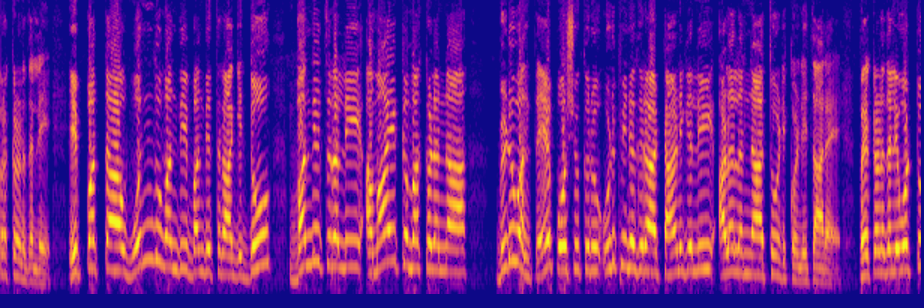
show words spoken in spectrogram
ಪ್ರಕರಣದಲ್ಲಿ ಇಪ್ಪತ್ತ ಒಂದು ಮಂದಿ ಬಂಧಿತರಾಗಿದ್ದು, ಬಂಧಿತರಲ್ಲಿ ಅಮಾಯಕ ಮಕ್ಕಳನ್ನ ಬಿಡುವಂತೆ ಪೋಷಕರು ಉಡುಪಿ ನಗರ ಠಾಣೆಯಲ್ಲಿ ಅಳಲನ್ನ ತೋಡಿಕೊಂಡಿದ್ದಾರೆ. ಪ್ರಕರಣದಲ್ಲಿ ಒಟ್ಟು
